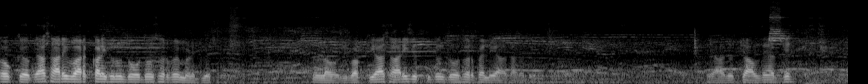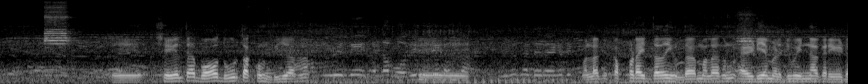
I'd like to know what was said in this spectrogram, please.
ਓਕੇ ਓਕੇ ਆ ਸਾਰੀ ਵਰਕ ਵਾਲੀ ਤੁਹਾਨੂੰ 2 200 ਰੁਪਏ ਮਿਲ ਜੂ ਇੱਥੇ। ਲਓ ਜੀ, ਬਾਕੀ ਆ ਸਾਰੀ ਜੁੱਤੀ ਤੁਹਾਨੂੰ 200 ਰੁਪਏ ਲਿਆ ਸਕਦੇ ਹੋ। ਤੇ ਆ ਜਾਓ, ਚੱਲਦੇ ਹਾਂ ਅੱਗੇ। ਤੇ ਸੇਲ ਤਾਂ ਬਹੁਤ ਦੂਰ ਤੱਕ ਹੁੰਦੀ ਆ, ਹਾਂ। ਤੇ ਮਤਲਬ ਕਿ ਕੱਪੜਾ ਇਦਾਂ ਦਾ ਹੀ ਹੁੰਦਾ, ਮਤਲਬ ਤੁਹਾਨੂੰ ਆਈਡੀਆ ਮਿਲ ਜੂਗਾ ਇੰਨਾ ਕੁ ਰੇਟ,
